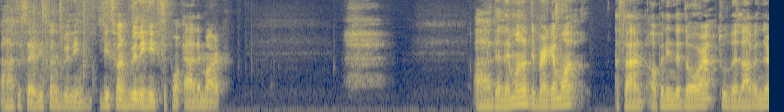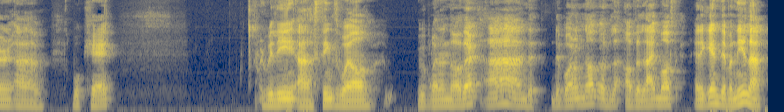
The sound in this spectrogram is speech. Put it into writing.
I have to say, this one is really, this one really hits the, uh, the mark. Uh, the lemon of the bergamot, as I'm opening the door to the lavender uh, bouquet, really uh, sings well with one another. And the, the bottom note of the, of the light musk, and again, the vanilla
